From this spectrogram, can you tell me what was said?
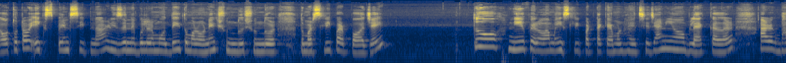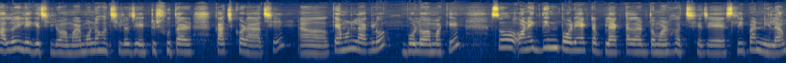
অতটাও এক্সপেন্সিভ না রিজনেবলের মধ্যেই তোমার অনেক সুন্দর সুন্দর তোমার স্লিপার পাওয়া যায়। তো নিয়ে ফেললাম এই স্লিপারটা কেমন হয়েছে জানিও ব্ল্যাক কালার আর ভালোই লেগেছিল আমার, মনে হচ্ছিল যে একটু সুতার কাজ করা আছে। কেমন লাগল বলো আমাকে? সো অনেক দিন পরে একটা ব্ল্যাক কালার তোমার হচ্ছে যে স্লিপার নিলাম।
